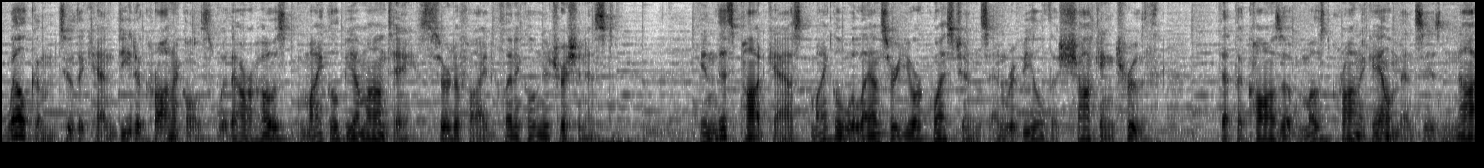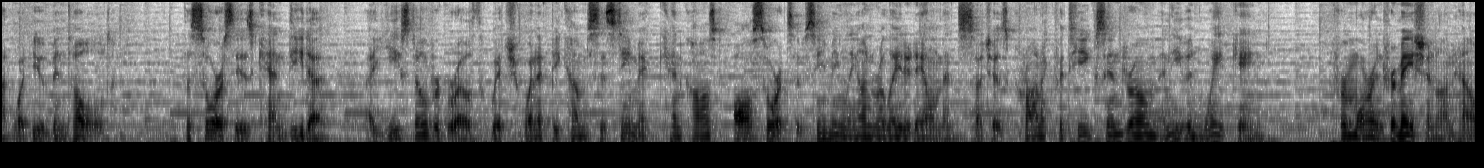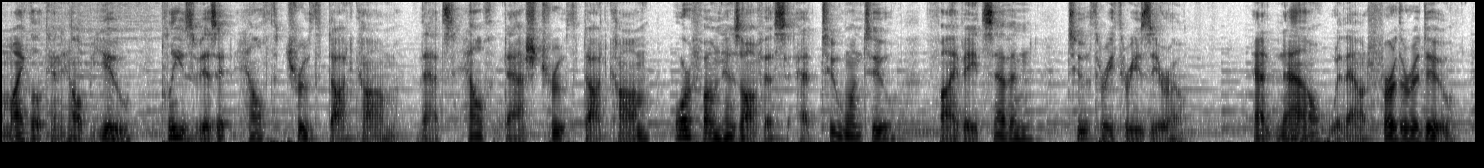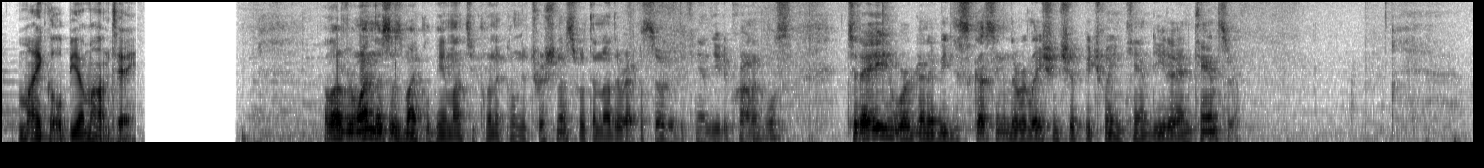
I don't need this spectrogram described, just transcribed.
Welcome to the Candida Chronicles with our host, Michael Biamonte, certified clinical nutritionist. In this podcast, Michael will answer your questions and reveal the shocking truth that the cause of most chronic ailments is not what you've been told. The source is Candida, a yeast overgrowth which, when it becomes systemic, can cause all sorts of seemingly unrelated ailments such as chronic fatigue syndrome and even weight gain. For more information on how Michael can help you, please visit healthtruth.com. That's health truth.com or phone his office at 212 587 2330. And now, without further ado, Michael Biamonte. Hello, everyone. This is Michael Biamonte, clinical nutritionist, with another episode of the Candida Chronicles. Today, we're going to be discussing the relationship between Candida and cancer.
